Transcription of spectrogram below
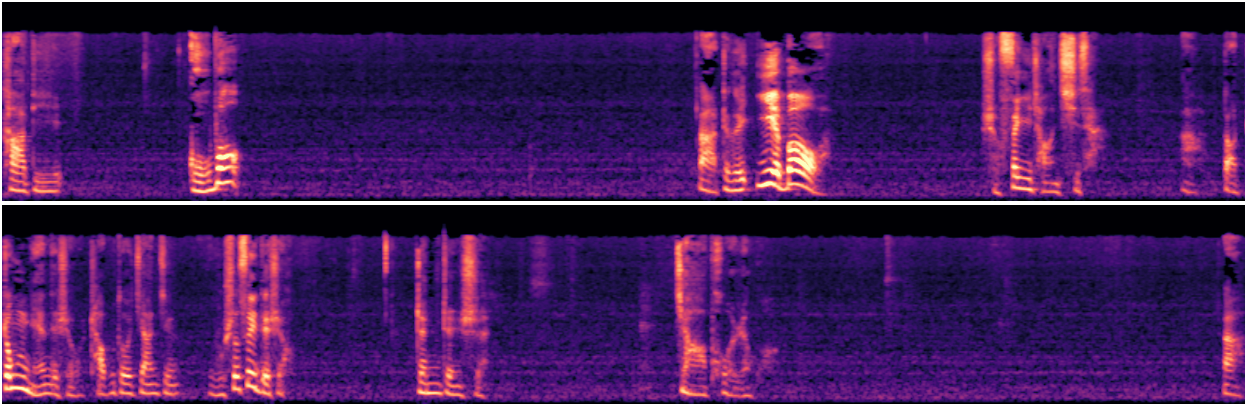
他的国报，啊，这个业报啊，是非常凄惨。到中年的时候，差不多将近五十岁的时候，真正是家破人亡，啊，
